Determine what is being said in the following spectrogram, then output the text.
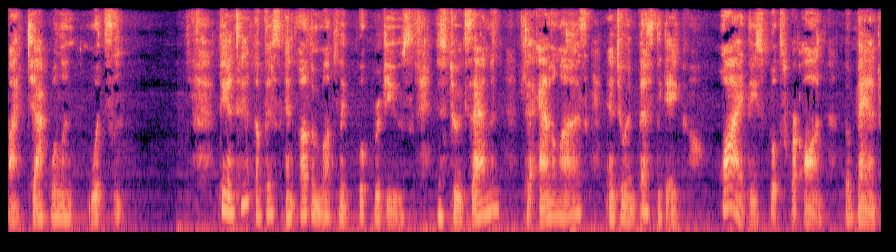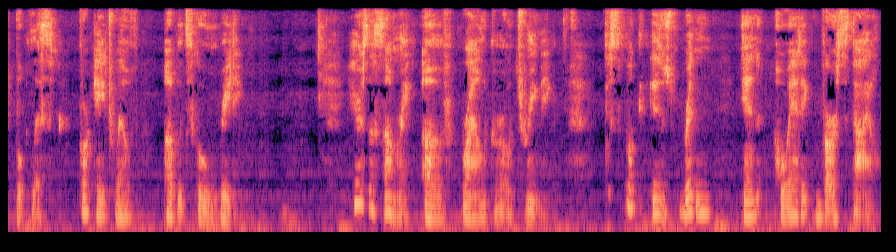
by Jacqueline Woodson. The intent of this and other monthly book reviews is to examine, to analyze, and to investigate why these books were on the banned book list for K-12 public school reading. Here's a summary of Brown Girl Dreaming. This book is written in poetic verse style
